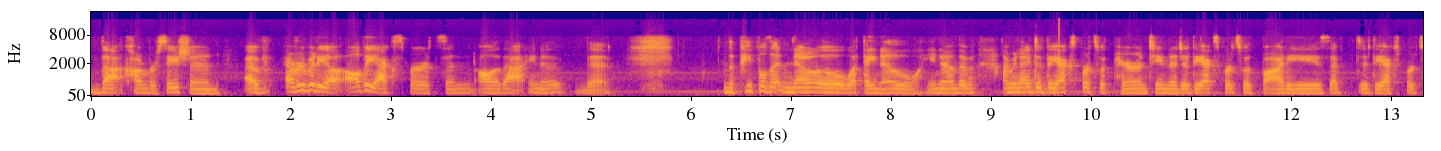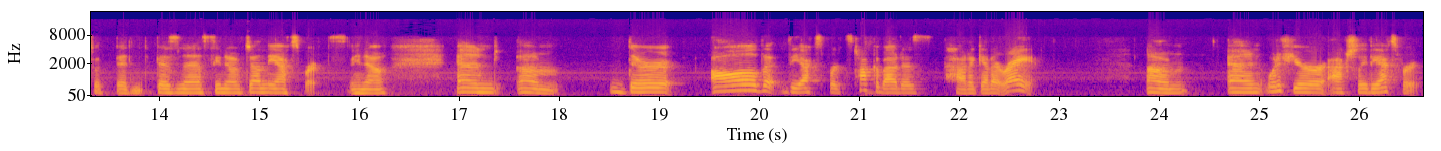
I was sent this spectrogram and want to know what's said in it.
that conversation of everybody, all the experts and all of that, you know, the, the people that know what they know you know the i mean i did the experts with parenting i did the experts with bodies i did the experts with business you know i've done the experts you know and um, they're all that the experts talk about is how to get it right um, and what if you're actually the expert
